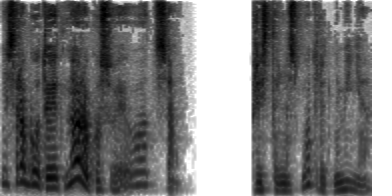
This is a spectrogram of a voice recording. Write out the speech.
не сработает на руку своего отца? Пристально смотрит на меня.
